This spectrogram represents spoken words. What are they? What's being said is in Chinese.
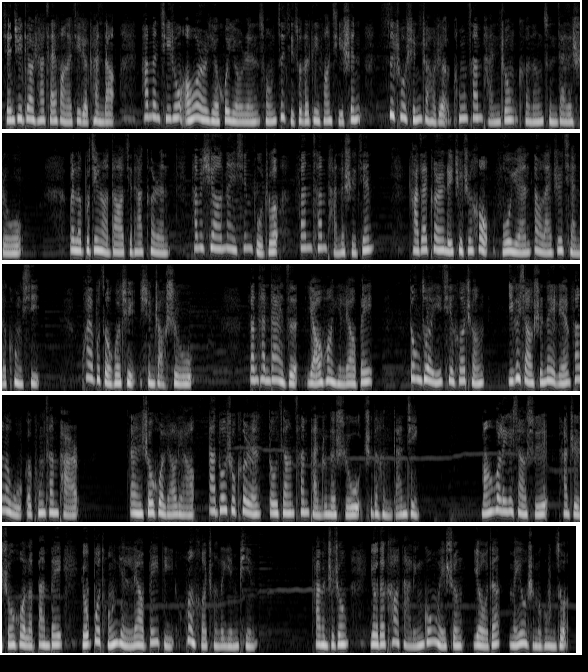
前去调查采访的记者看到，他们其中偶尔也会有人从自己坐的地方起身，四处寻找着空餐盘中可能存在的食物。为了不惊扰到其他客人，他们需要耐心捕捉翻餐盘的时间，卡在客人离去之后、服务员到来之前的空隙，快步走过去寻找食物。翻看袋子，摇晃饮料杯，动作一气呵成。一个小时内连翻了五个空餐盘儿，但收获寥寥。大多数客人都将餐盘中的食物吃得很干净。忙活了一个小时，他只收获了半杯由不同饮料杯底混合成的饮品。他们之中，有的靠打零工为生，有的没有什么工作。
